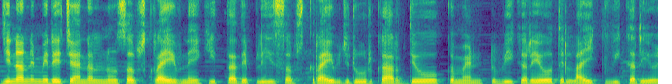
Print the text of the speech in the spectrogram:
ਜਿਨ੍ਹਾਂ ਨੇ ਮੇਰੇ ਚੈਨਲ ਨੂੰ ਸਬਸਕ੍ਰਾਈਬ ਨਹੀਂ ਕੀਤਾ ਤੇ ਪਲੀਜ਼ ਸਬਸਕ੍ਰਾਈਬ ਜਰੂਰ ਕਰ ਦਿਓ। ਕਮੈਂਟ ਵੀ ਕਰਿਓ ਤੇ ਲਾਈਕ ਵੀ ਕਰਿਓ।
